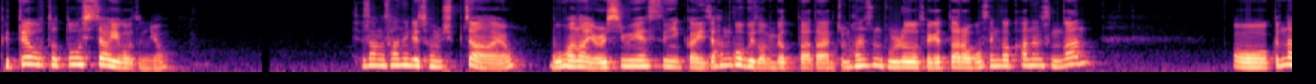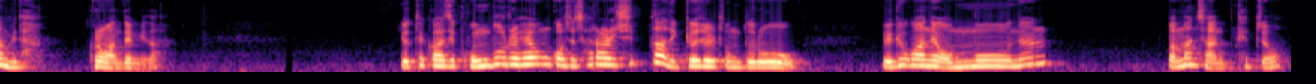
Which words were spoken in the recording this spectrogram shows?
그때부터 또 시작이거든요. 세상 사는 게 참 쉽지 않아요? 뭐 하나 열심히 했으니까 이제 한 고비 넘겼다. 난 좀 한숨 돌려도 되겠다라고 생각하는 순간 어, 끝납니다. 그럼 안 됩니다. 여태까지 공부를 해온 것이 차라리 쉽다 느껴질 정도로 외교관의 업무는 만만치 않겠죠.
